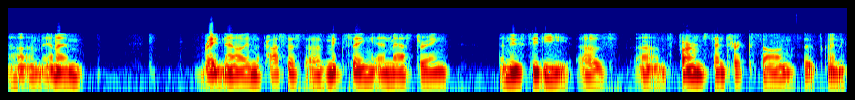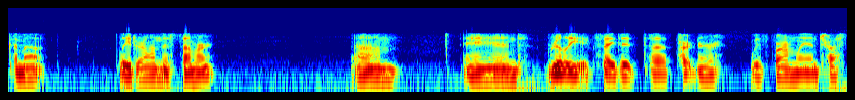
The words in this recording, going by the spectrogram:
um, and I'm right now in the process of mixing and mastering a new CD of um, farm centric songs that's going to come out later on this summer. Um, and really excited to partner with Farmland Trust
